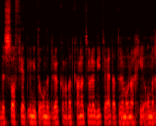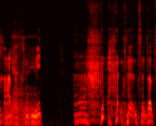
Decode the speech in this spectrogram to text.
de Sovjet-Unie te onderdrukken, want dat kan natuurlijk niet, hè, dat er een monarchie ondergaat, ja, dat ging ja. niet. dat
